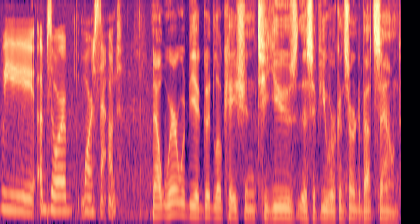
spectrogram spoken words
we absorb more sound. Now, where would be a good location to use this if you were concerned about sound?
